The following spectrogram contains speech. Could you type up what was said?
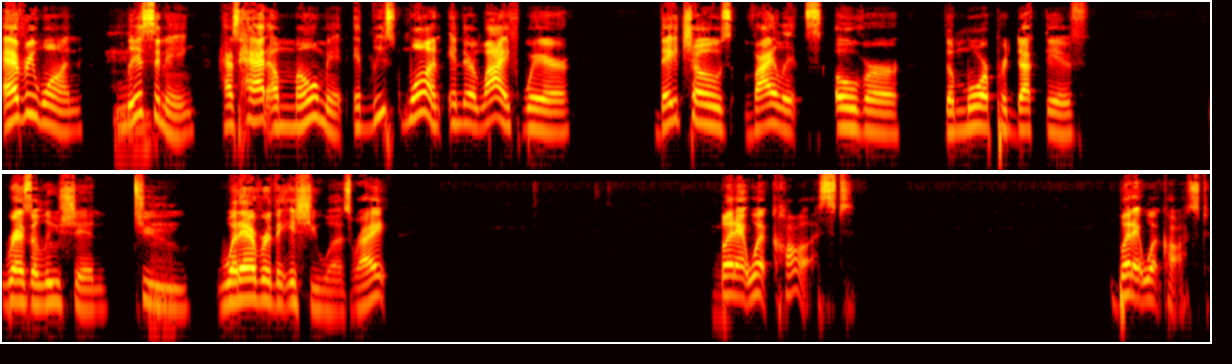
everyone hmm. listening has had a moment, at least one in their life, where they chose violence over the more productive resolution to hmm. whatever the issue was, right? Hmm. But at what cost? But at what cost?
